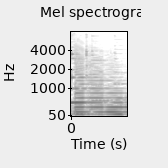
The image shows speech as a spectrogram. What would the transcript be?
Música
